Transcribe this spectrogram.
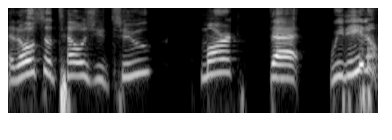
It also tells you, too, Mark, that we need him.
